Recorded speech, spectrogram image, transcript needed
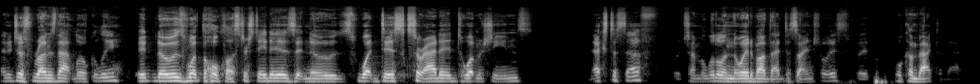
and it just runs that locally. It knows what the whole cluster state is. It knows what disks are added to what machines next to Ceph which I'm a little annoyed about that design choice, but we'll come back to that.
